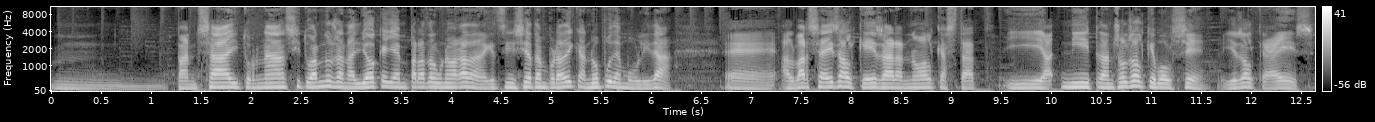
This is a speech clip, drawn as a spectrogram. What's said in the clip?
mm, pensar i tornar a situar-nos en allò que ja hem parlat alguna vegada en aquest inici de temporada i que no podem oblidar. Eh, el Barça és el que és ara, no el que ha estat. I eh, ni tan sols el que vol ser, i és el que és.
